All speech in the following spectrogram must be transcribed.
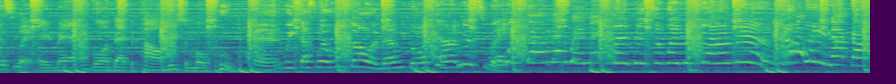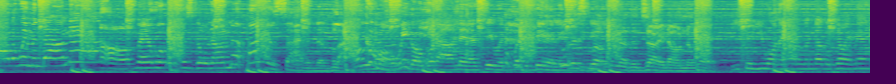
This way. Hey man, I'm going back to pound me some more poo. Man, we that's where we going, man. We going down this way. What's down that way, man? Maybe some women down there. You know, we knocked out all the women down there. Oh man, what let's go down the other side of the block. Well, come know? on, we gonna go down there and see what, what the deal is. Let's today. smoke another joint on the way. You sure you wanna handle another joint, man?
